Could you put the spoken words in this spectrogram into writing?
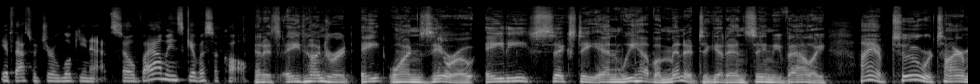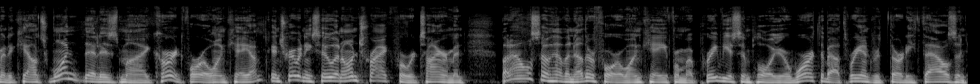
if that's what you're looking at. So by all means, give us a call. And it's 800 810 8060. And we have a minute to get in Simi Valley. I have two retirement accounts one that is my current 401k I'm contributing to and on track for retirement, but I also have another 401k from a previous employer worth about 330000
